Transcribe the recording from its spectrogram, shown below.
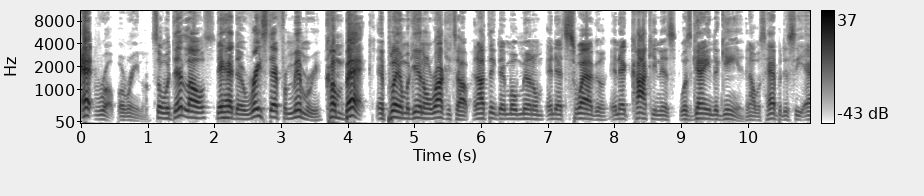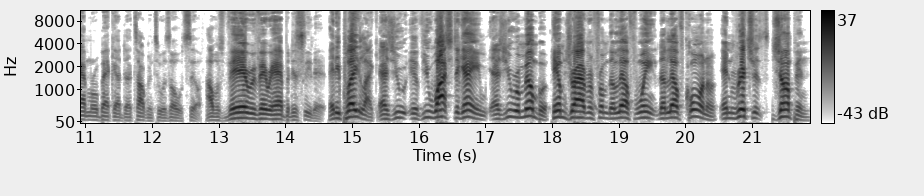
at Rupp Arena. So with that loss, they had to erase that from memory, come back and play them again on Rocky Top. And I think that momentum and that swagger and that cockiness was gained again. And I was happy to see Admiral back out there talking to his old self. I was very, very happy to see that. And he played like as you if you watch the game, as you remember him driving from the left wing, the left corner, and Richards jumping,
